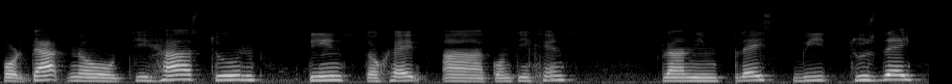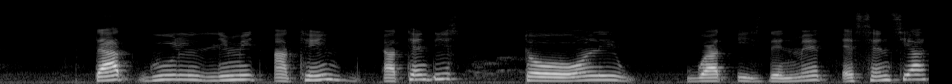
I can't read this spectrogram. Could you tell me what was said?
For that no he has two teams to have a contingent plan in place by Tuesday. That will limit attend attendees to only what is the met essential.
